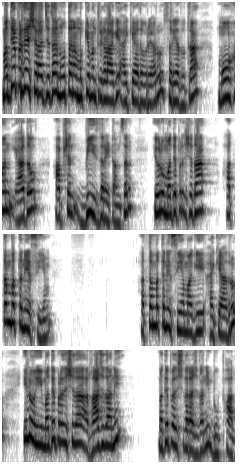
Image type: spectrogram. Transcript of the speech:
ಮಧ್ಯಪ್ರದೇಶ ರಾಜ್ಯದ ನೂತನ ಮುಖ್ಯಮಂತ್ರಿಗಳಾಗಿ ಆಯ್ಕೆಯಾದವರು ಯಾರು? ಸರಿಯಾದ ಉತ್ತರ, Mohan Yadav, option B is the right answer. ಇವರು ಮಧ್ಯಪ್ರದೇಶದ ಹತ್ತೊಂಬತ್ತನೆಯ ಸಿ ಎಂ ಹತ್ತೊಂಬತ್ತನೇ ಸಿ ಎಂ ಆಗಿ ಆಯ್ಕೆಯಾದರು ಇನ್ನು ಈ ಮಧ್ಯಪ್ರದೇಶದ ರಾಜಧಾನಿ ಮಧ್ಯಪ್ರದೇಶದ ರಾಜಧಾನಿ ಭೂಪಾಲ್.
